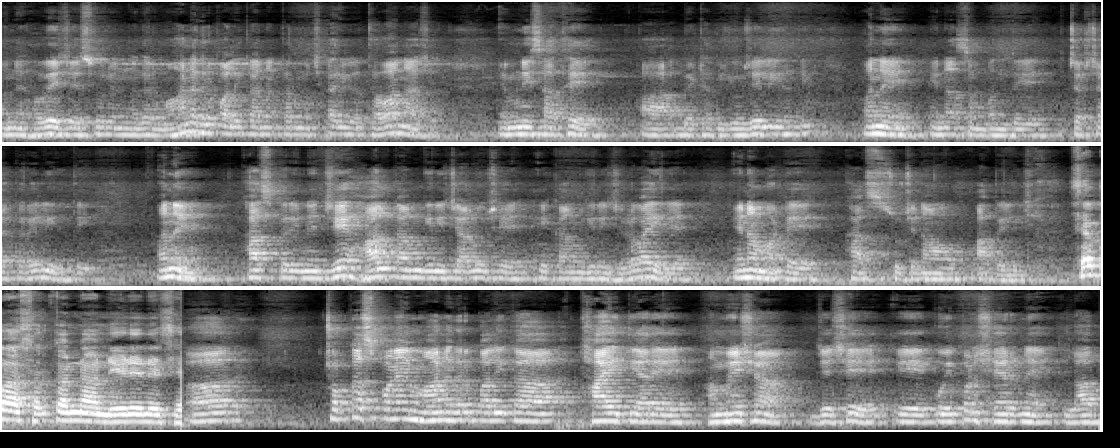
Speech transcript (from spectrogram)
અને હવે જે સુરેન્દ્રનગર મહાનગરપાલિકાના કર્મચારીઓ થવાના છે એમની સાથે આ બેઠક યોજેલી હતી અને એના સંબંધે ચર્ચા કરેલી હતી. અને ખાસ કરીને જે હાલ કામગીરી ચાલુ છે એ કામગીરી જળવાઈ રહે એના માટે ખાસ સૂચનાઓ આપેલી છે. સાહેબ આ સરકારના નિર્ણયને છે? ચોક્કસપણે મહાનગરપાલિકા થાય ત્યારે હંમેશા જે છે એ કોઈ પણ શહેરને લાભ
